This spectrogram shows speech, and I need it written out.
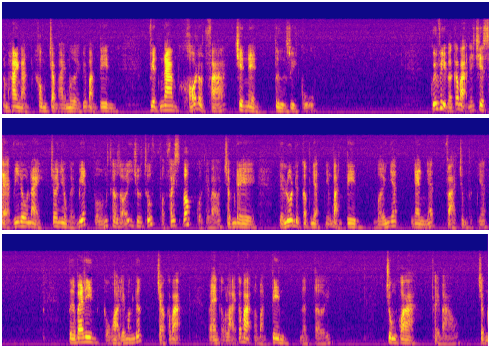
năm 2020 với bản tin Việt Nam khó đột phá trên nền tư duy cũ. Quý vị và các bạn hãy chia sẻ video này cho nhiều người biết và bấm theo dõi YouTube và Facebook của Thời báo chấm để luôn được cập nhật những bản tin mới nhất, nhanh nhất và trung thực nhất. Từ Berlin, Cộng hòa Liên bang Đức, chào các bạn và hẹn gặp lại các bạn ở bản tin lần tới. Trung Khoa Thời báo chấm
